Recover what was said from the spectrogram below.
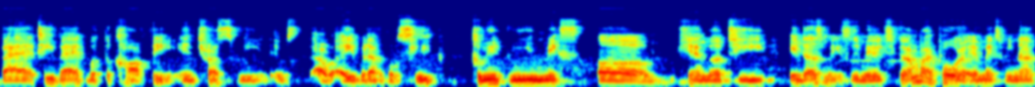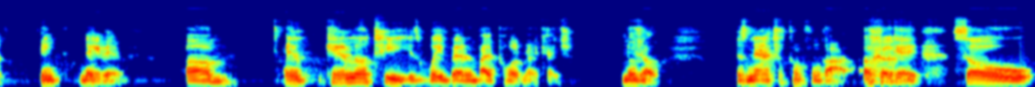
bag tea bag with the coffee, and trust me, it was I was able to go to sleep. Cause when, you mix um chamomile tea, it does make sleep. It makes, I'm bipolar. It makes me not think negative. Um, and chamomile tea is way better than bipolar medication. No joke. It's natural, come from God. Okay. So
